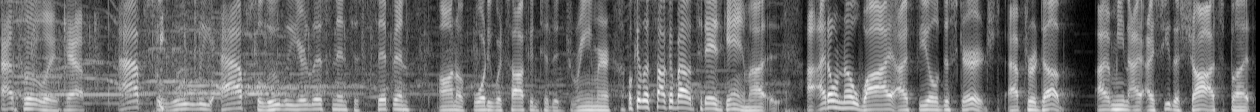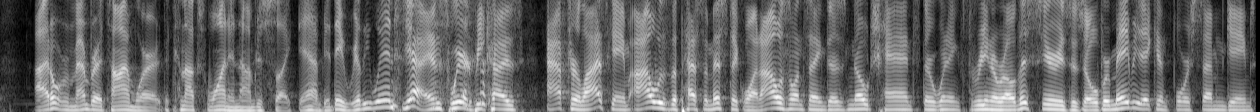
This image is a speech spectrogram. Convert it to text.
Absolutely, yeah. Absolutely, absolutely. You're listening to Sipping on a 40. We're talking to the Dreamer. Okay, let's talk about today's game. Uh, I don't know why I feel discouraged after a dub. I mean, I, I see the shots, but I don't remember a time where the Canucks won and I'm just like, damn, did they really win? Yeah, and it's weird because after last game, I was the pessimistic one. I was the one saying there's no chance they're winning three in a row. This series is over. Maybe they can force seven games.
